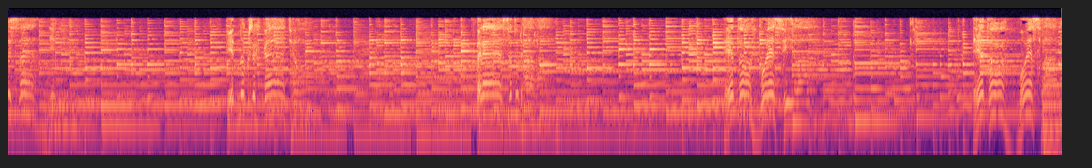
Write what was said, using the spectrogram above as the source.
Hvězdy se mění. Jedno křehké tělo, které se tu dává. Je to moje síla, je to moje sláva.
